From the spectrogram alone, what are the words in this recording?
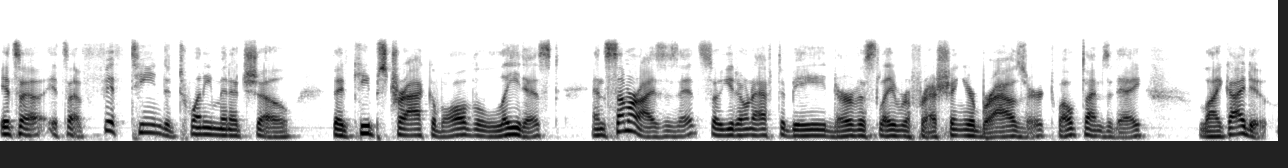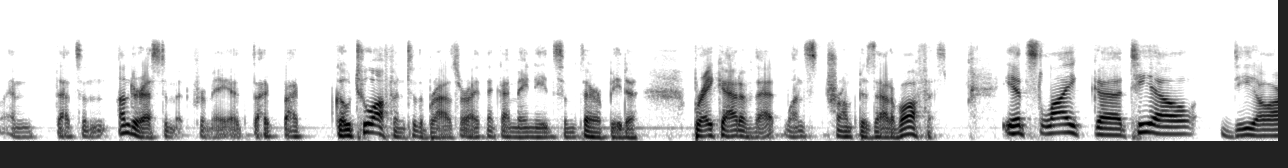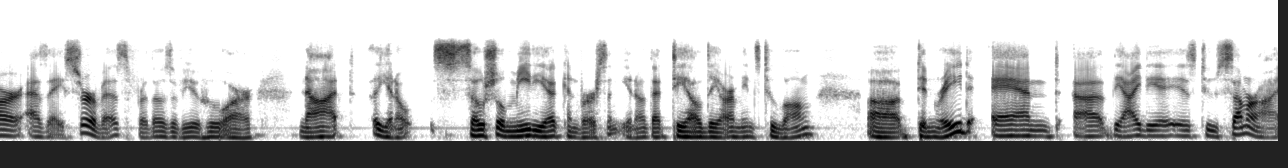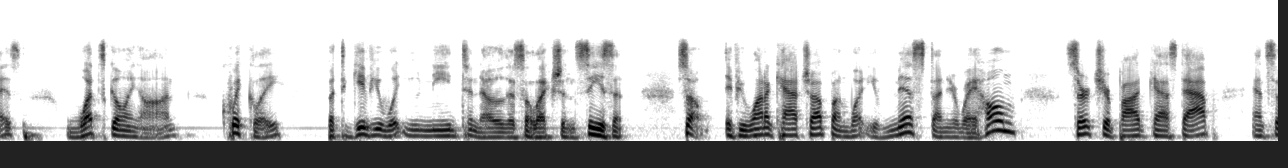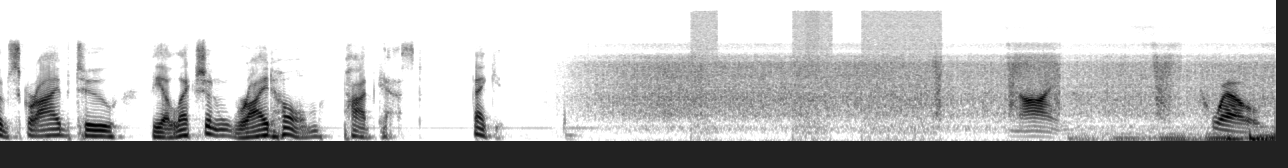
It's a it's a 15 to 20 minute show that keeps track of all the latest and summarizes it so you don't have to be nervously refreshing your browser 12 times a day like I do. And that's an underestimate for me. I, I, I go too often to the browser. I think I may need some therapy to break out of that once Trump is out of office. It's like uh, TLDR as a service for those of you who are not, you know, social media conversant. You know that TLDR means too long uh, didn't read. And uh, the idea is to summarize what's going on quickly, but to give you what you need to know this election season. So if you want to catch up on what you've missed on your way home, search your podcast app and subscribe to the Election Ride Home podcast. Thank you. Nine, twelve.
